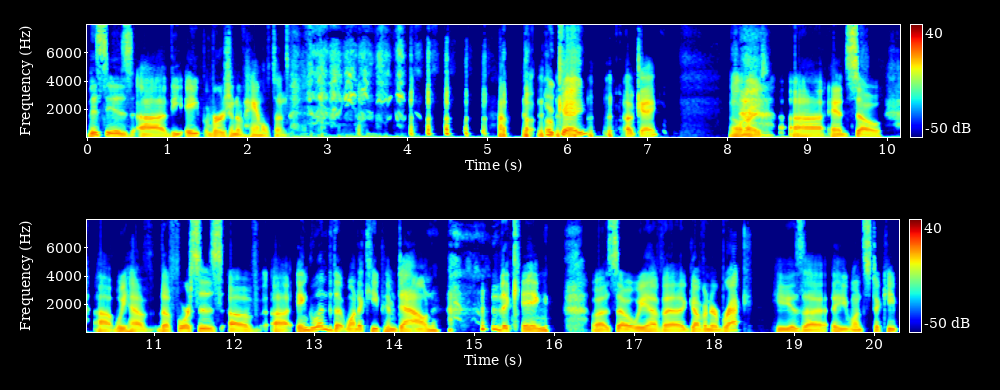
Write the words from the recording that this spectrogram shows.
this is uh, the ape version of Hamilton. okay. Okay. All right. Uh, and so uh, we have the forces of uh, England that want to keep him down, the king. Uh, so we have uh, Governor Breck. He is uh, he wants to keep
